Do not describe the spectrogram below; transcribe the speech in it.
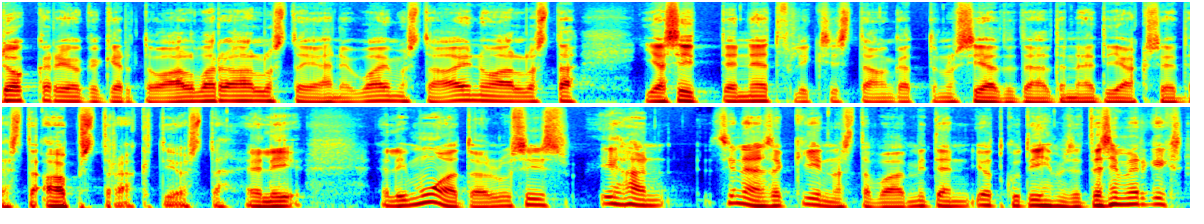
dokkari, joka kertoo Alvar Aallosta ja hänen vaimostaan Aino Aallosta, ja sitten Netflixistä on katsonut sieltä täältä näitä jaksoja tästä abstraktiosta. Eli, eli muotoilu siis ihan sinänsä kiinnostavaa, miten jotkut ihmiset, esimerkiksi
